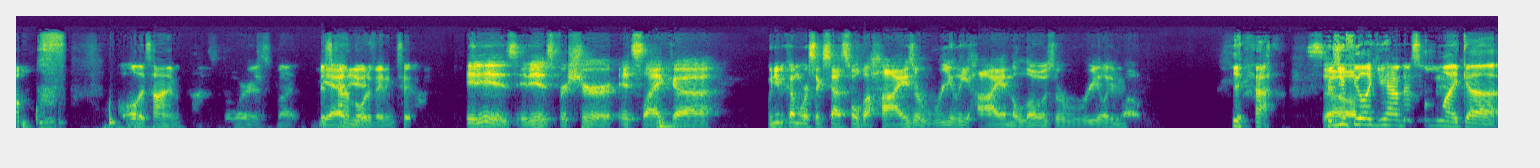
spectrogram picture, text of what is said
oh, all the time. It's worst, but it's Yeah, kind of dude. motivating too. It is. It is for sure. It's like uh, when you become more successful, the highs are really high and the lows are really Mhm. low. Yeah. So because you feel like you have this whole like uh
